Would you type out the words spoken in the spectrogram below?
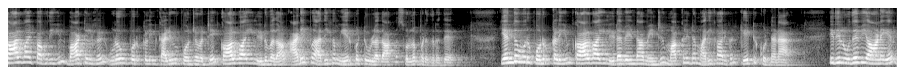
கால்வாய் பகுதியில் பாட்டில்கள் உணவுப் பொருட்களின் கழிவு போன்றவற்றை கால்வாயில் இடுவதால் அடைப்பு அதிகம் ஏற்பட்டுள்ளதாக சொல்லப்படுகிறது. எந்த ஒரு பொருட்களையும் கால்வாயில் இட வேண்டாம் என்று மக்களிடம் அதிகாரிகள் கேட்டுக்கொண்டனர். இதில் உதவி ஆணையர்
